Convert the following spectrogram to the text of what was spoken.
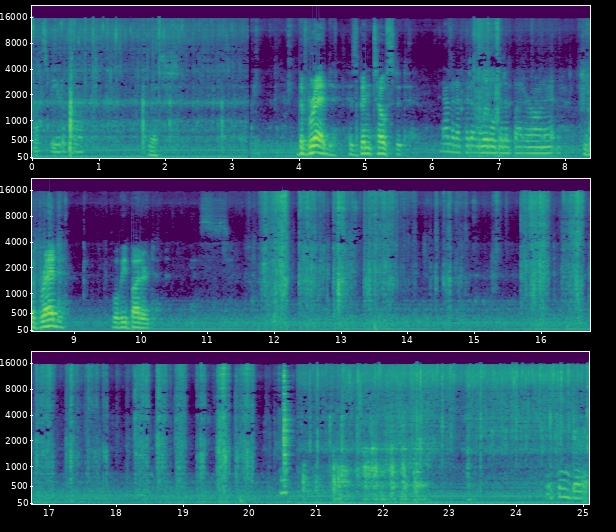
That's beautiful. Yes. The bread has been toasted. And I'm going to put a little bit of butter on it. The bread will be buttered. Good.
